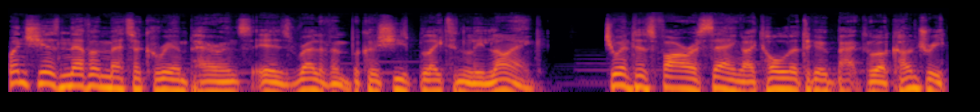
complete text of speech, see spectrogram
When she has never met her Korean parents is relevant because she's blatantly lying. She went as far as saying I told her to go back to her country,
